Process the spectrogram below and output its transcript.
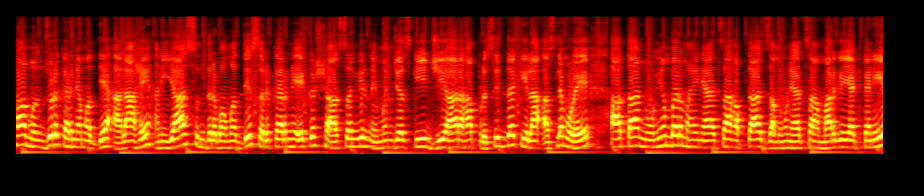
हा मंजूर करण्यामध्ये आला आहे आणि या संदर्भामध्ये सरकारने एक शासन निर्णय म्हणजेच की जी आर हा प्रसिद्ध केला असल्यामुळे आता नोव्हेंबर महिन्याचा हप्ता जमवण्याचा मार्ग या ठिकाणी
